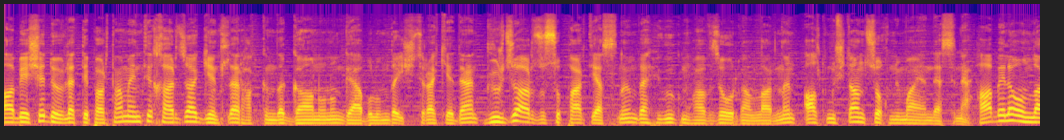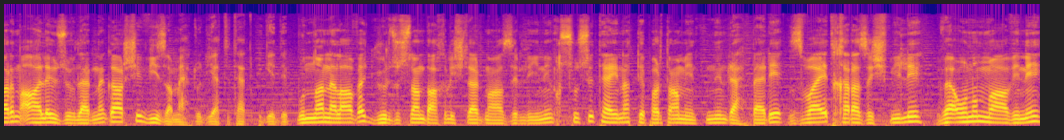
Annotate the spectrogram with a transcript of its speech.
ABŞ Dövlət Departamenti xarici agentlər haqqında qanunun qəbulunda iştirak edən Gürcü Arzusu Partiyasının və hüquq mühafizə orqanlarının 60-dan çox nümayəndəsinə, habelə onların ailə üzvlərinə qarşı viza məhdudiyyəti tətbiq edib. Bundan əlavə Gürcüstan Daxili İşlər Nazirliyinin xüsusi təyinat departamentinin rəhbəri Zvayet Xarazişvili və onun müavini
